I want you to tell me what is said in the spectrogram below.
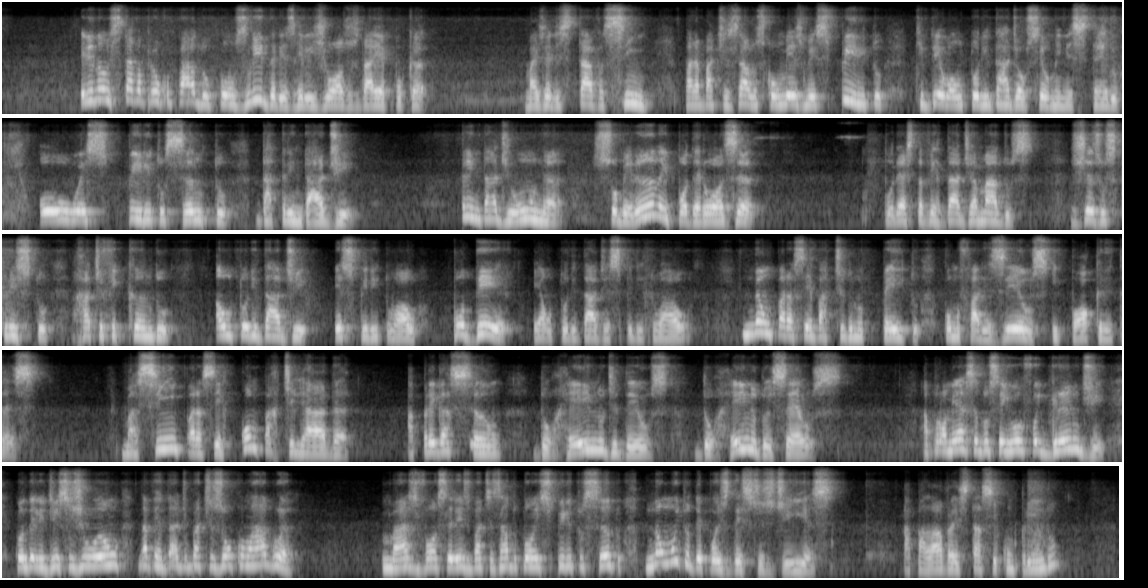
Ele não estava preocupado com os líderes religiosos da época, mas ele estava sim para batizá-los com o mesmo Espírito que deu autoridade ao seu ministério, o Espírito Santo da Trindade. Trindade una, soberana e poderosa. Por esta verdade, amados, Jesus Cristo ratificando autoridade espiritual, poder e autoridade espiritual, não para ser batido no peito como fariseus hipócritas, mas sim para ser compartilhada a pregação do reino de Deus do reino dos céus. A promessa do Senhor foi grande quando ele disse: João, na verdade, batizou com água, mas vós sereis batizado com o Espírito Santo, não muito depois destes dias. A palavra está se cumprindo.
